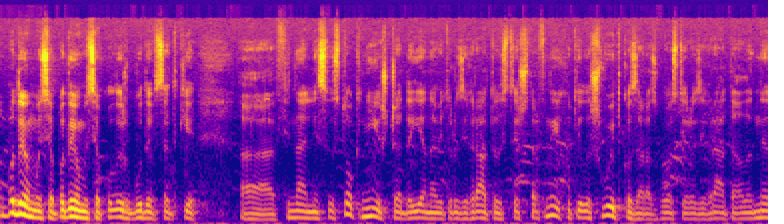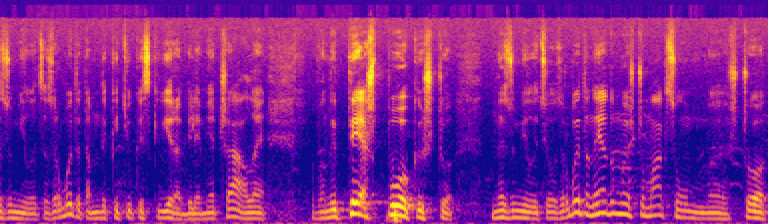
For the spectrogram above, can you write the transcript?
Ну, Подивимося, подивимося, коли ж буде все-таки е, фінальний свисток. Ні, ще дає навіть розіграти ось цей штрафний. Хотіли швидко зараз гості розіграти, але не зуміли це зробити. Там Никитюк і Сквіра біля м'яча, але вони теж поки що не зуміли цього зробити. Ну я думаю, що максимум, е, що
